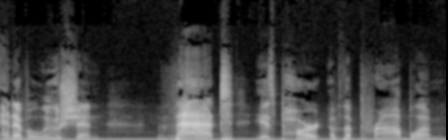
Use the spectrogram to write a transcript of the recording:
and evolution. That is part of the problem.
